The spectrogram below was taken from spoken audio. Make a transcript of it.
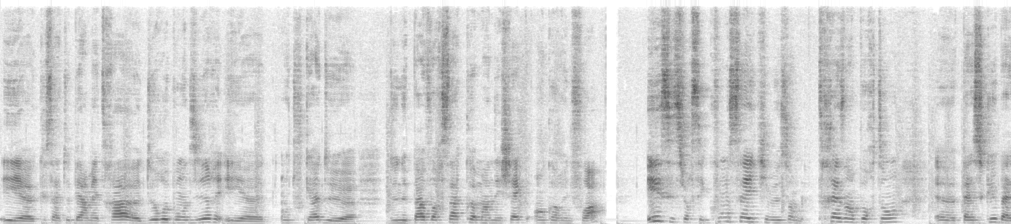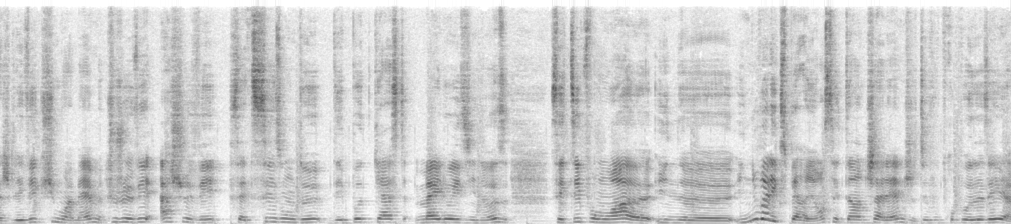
et euh, que ça te permettra euh, de rebondir et euh, en tout cas de, ne pas voir ça comme un échec encore une fois. Et c'est sur ces conseils qui me semblent très importants parce que bah, je l'ai vécu moi-même que je vais achever cette saison 2 des podcasts Milo Easy c'était pour moi euh, euh, une, nouvelle expérience, c'était un challenge de vous proposer euh,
